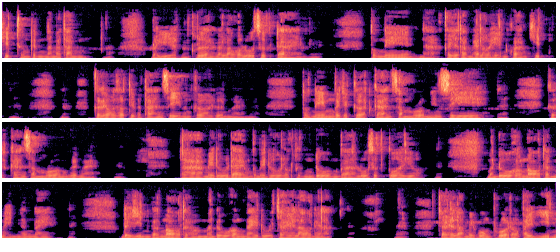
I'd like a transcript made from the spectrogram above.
คิดซึ่งเป็นนามธรรมละเอียดมันเคลื่อนแล้วเราก็รู้สึกได้ ตรงนี้นะก็จะทำให้เราเห็นความคิดนะก็เรียกว่าสติปัฏฐานสี่มันเกิดขึ้นไหมตรงนี้มันก็จะเกิดการสำรวมอินทรีย์เกิดการสำรวมขึ้นมาตาไม่ดูได้มันก็ไม่ดูหรอกถึงดูมันก็รู้สึกตัวอยู่มันดูข้างนอกแต่ไม่เห็นข้างในได้ยินข้างนอกแต่มันมาดูข้างในดูใจเราเนี่ยแหละใจเราไม่พุ่งพรวดออกไปอิน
